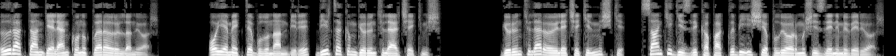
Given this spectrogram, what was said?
Irak'tan gelen konuklar ağırlanıyor. O yemekte bulunan biri, bir takım görüntüler çekmiş. Görüntüler öyle çekilmiş ki, sanki gizli kapaklı bir iş yapılıyormuş izlenimi veriyor.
